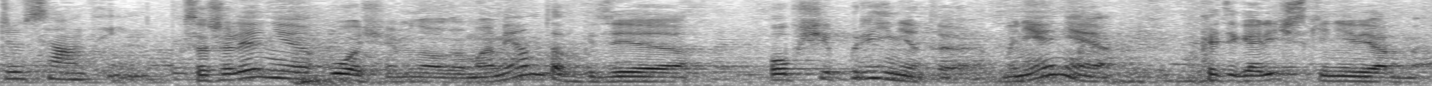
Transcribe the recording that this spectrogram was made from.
do something. К сожалению, очень много моментов, где общепринятое мнение категорически неверное.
